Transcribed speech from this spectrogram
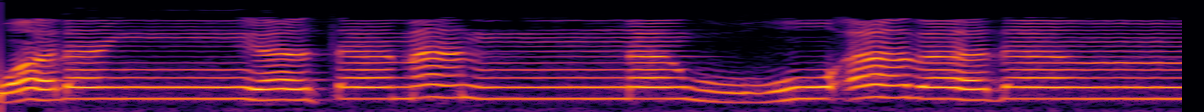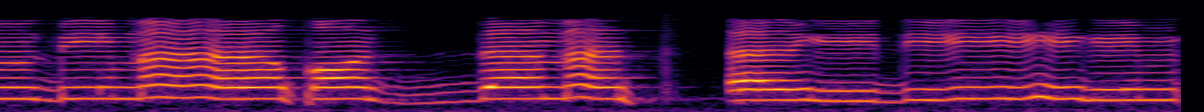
وَلَن يَتَمَنَّوْهُ أَبَدًا بِمَا قَدَّمَتْ أَيْدِيهِمْ ۗ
